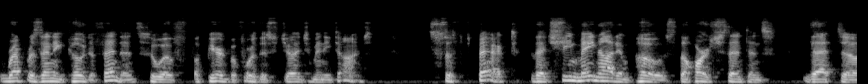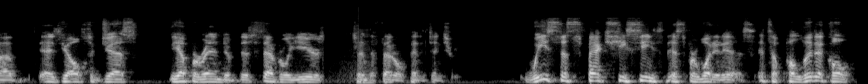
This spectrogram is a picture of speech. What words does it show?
representing co defendants who have appeared before this judge many times suspect that she may not impose the harsh sentence that, uh, as y'all suggest, the upper end of the several years in the federal penitentiary we suspect she sees this for what it is. It's a political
